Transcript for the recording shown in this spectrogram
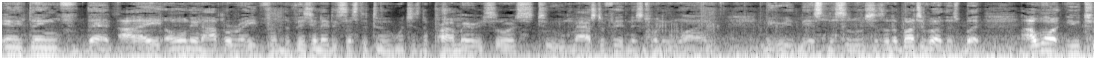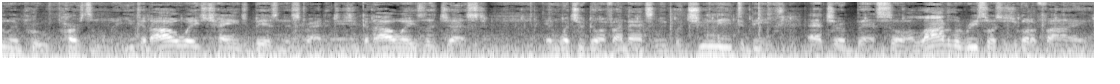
anything that I own and operate from the Visionators Institute, which is the primary source, to Master Fitness 21, Myriad Business Solutions, and a bunch of others. But I want you to improve personally. You can always change business strategies. You can always adjust in what you're doing financially, but you need to be at your best. So a lot of the resources you're going to find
